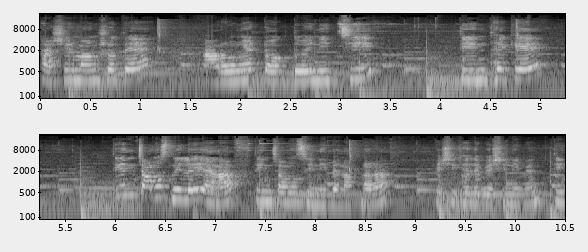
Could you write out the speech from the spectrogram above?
খাসির মাংসতে আড়ঙের টক দই নিচ্ছি। তিন থেকে তিন চামচ নিলেই এনাফ তিন চামচই নেবেন আপনারা। বেশি খেলে বেশি নেবেন। তিন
